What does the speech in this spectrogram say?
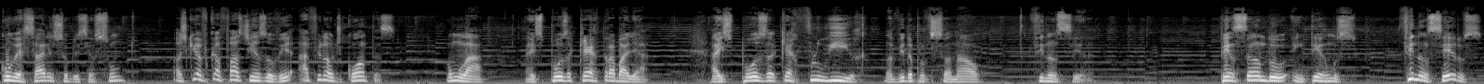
conversarem sobre esse assunto, acho que vai ficar fácil de resolver, afinal de contas. Vamos lá, a esposa quer trabalhar, a esposa quer fluir na vida profissional, financeira. Pensando em termos financeiros,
